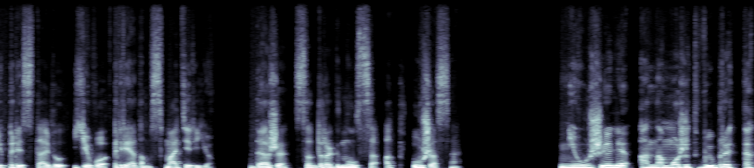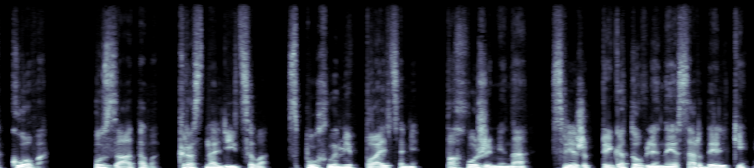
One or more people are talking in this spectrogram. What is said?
и представил его рядом с матерью, даже содрогнулся от ужаса. Неужели она может выбрать такого? пузатого, краснолицего, с пухлыми пальцами, похожими на свежеприготовленные сардельки.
